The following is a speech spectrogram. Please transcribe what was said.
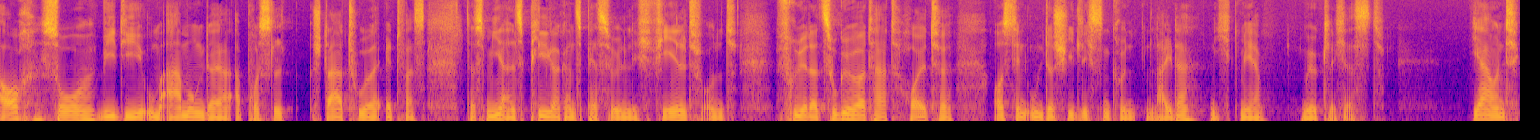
auch so wie die Umarmung der Apostelstatue etwas, das mir als Pilger ganz persönlich fehlt und früher dazugehört hat, heute aus den unterschiedlichsten Gründen leider nicht mehr möglich ist. Ja, und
